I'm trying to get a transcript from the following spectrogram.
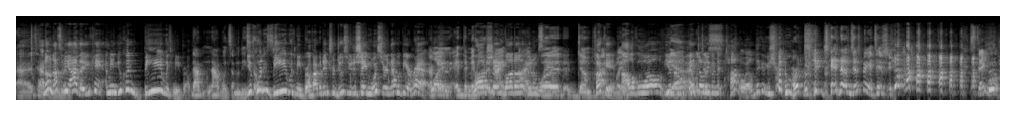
uh, it's happened. No, not to me either. You can't. I mean, you couldn't be with me, bro. Not not with some of these. You stories. couldn't be with me, bro. If I would introduce you to Shea Moisture, and that would be a wrap. I like mean, in the middle raw of the shea night, butter. I you know what I'm would saying? dump Fuck it, oil. olive oil. You Yeah, I know, it don't just- even mean hot oil, nigga. You trying to murder me? no, just pay attention. Stay woke.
